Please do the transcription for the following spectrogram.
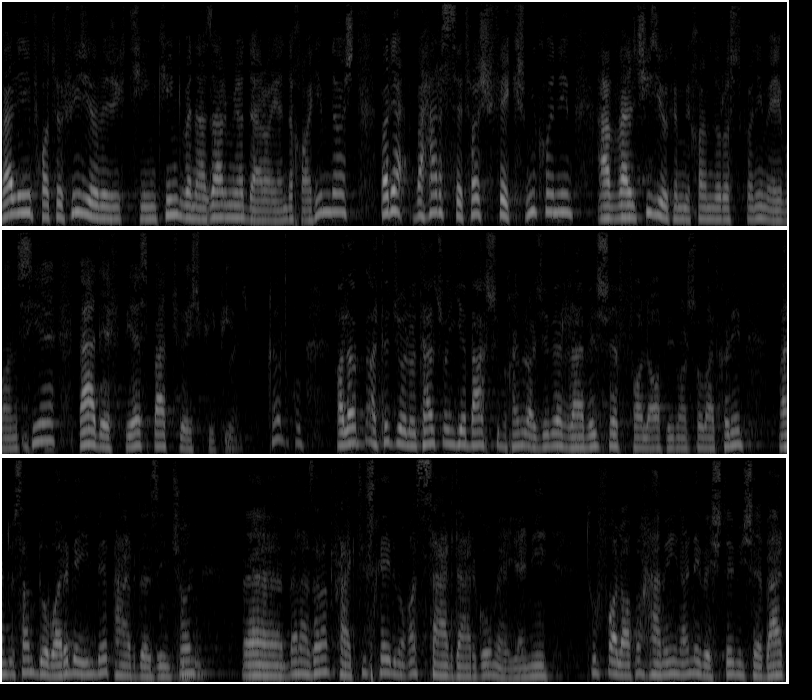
ولی pathophysiologic thinking به نظر میاد در آینده خواهیم داشت. ولی به هر ستاش فکر می‌کنیم. اول چیزی رو که می‌خوایم درست کنیم A1C ه بعد FBS بعد two HPP خیلی خوب. حالا البته جلوتر چون یه بخشی می‌خوایم راجع به روش follow-up بیمار صحبت کنیم من دوستم دوباره به این بپردازیم. چون به نظرم practice خیلی موقع سردرگمه. یعنی تو follow-up همه اینا نوشته میشه بعد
